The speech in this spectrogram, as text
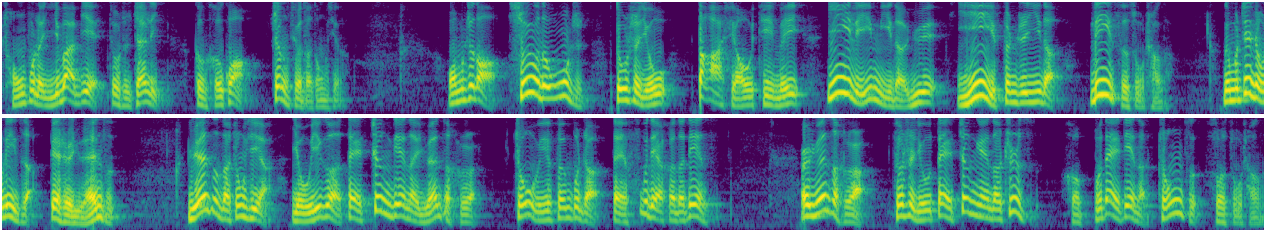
重复了一万遍就是真理，更何况正确的东西呢？我们知道，所有的物质都是由大小仅为一厘米的约一亿分之一的粒子组成的，那么这种粒子便是原子。原子的中心啊有一个带正电的原子核，周围分布着带负电荷的电子，而原子核则是由带正电的质子和不带电的中子所组成。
